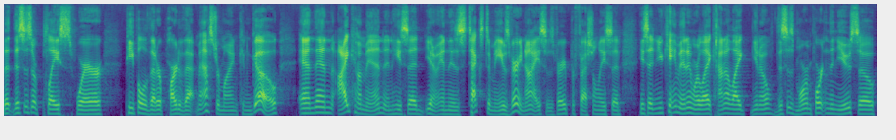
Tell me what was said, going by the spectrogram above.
that this is a place where people that are part of that mastermind can go. And then I come in and he said, you know, in his text to me, he was very nice. It was very professional. He said, he said, you came in and we're like, kind of like, you know, this is more important than you. So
